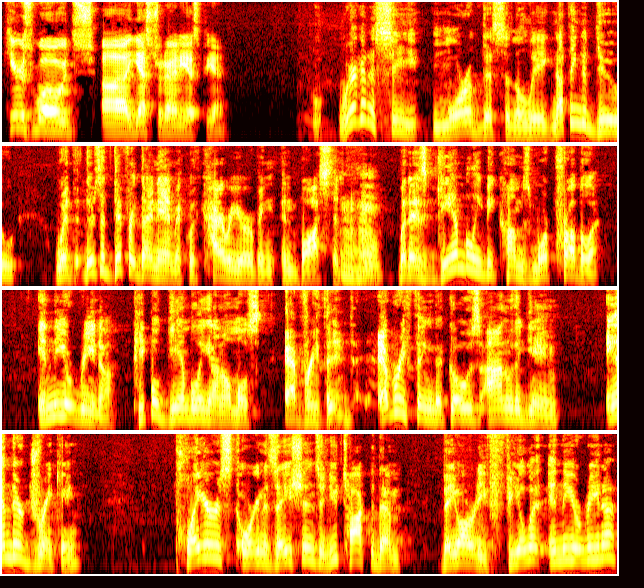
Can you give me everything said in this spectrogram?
Here's Woj uh, yesterday on ESPN. We're going to see more of this in the league. Nothing to do with there's a different dynamic with Kyrie Irving in Boston. Mm-hmm. But as gambling becomes more prevalent in the arena, people gambling on almost everything, everything that goes on with a game, and they're drinking. Players, organizations, and you talk to them, they already feel it in the arena.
